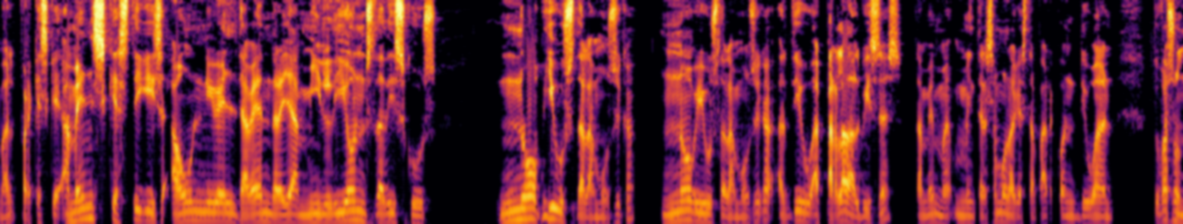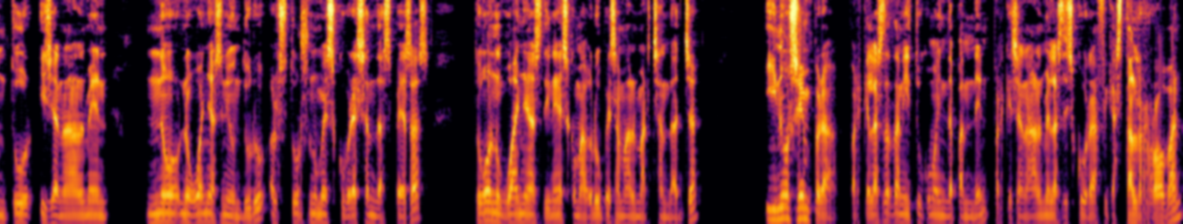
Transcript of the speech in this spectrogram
val? perquè és que a menys que estiguis a un nivell de vendre ja milions de discos, no vius de la música, no vius de la música. Et diu, et parla del business, també m'interessa molt aquesta part, quan diuen tu fas un tour i generalment no, no guanyes ni un duro, els tours només cobreixen despeses, tu on guanyes diners com a grup és amb el marxandatge, i no sempre perquè l'has de tenir tu com a independent, perquè generalment les discogràfiques te'l roben,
